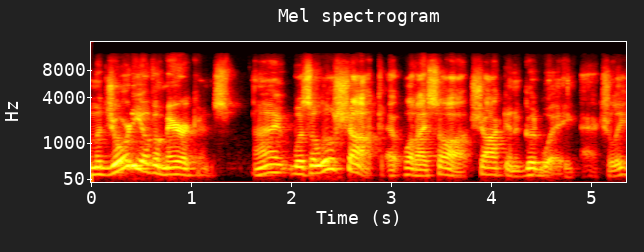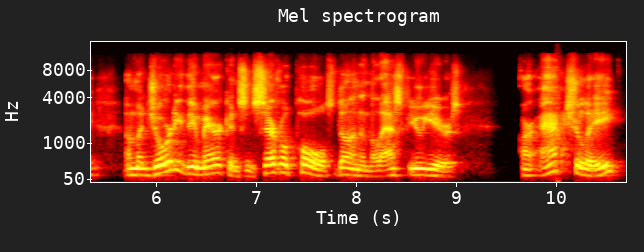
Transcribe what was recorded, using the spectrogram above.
majority of Americans, I was a little shocked at what I saw, shocked in a good way, actually. A majority of the Americans in several polls done in the last few years are actually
